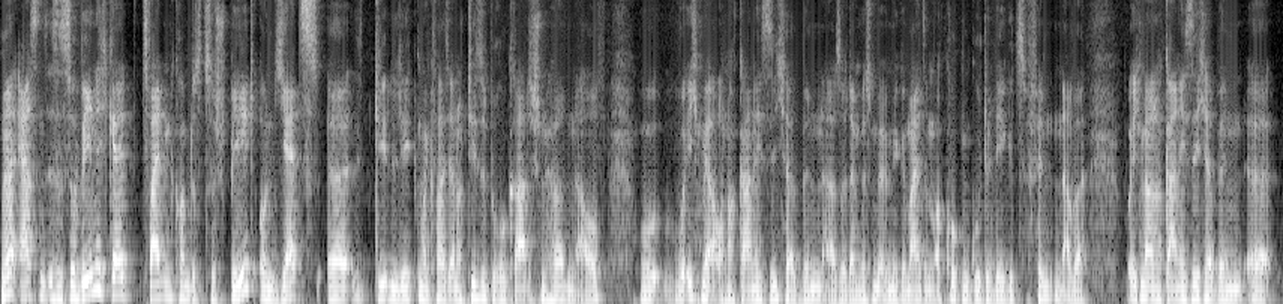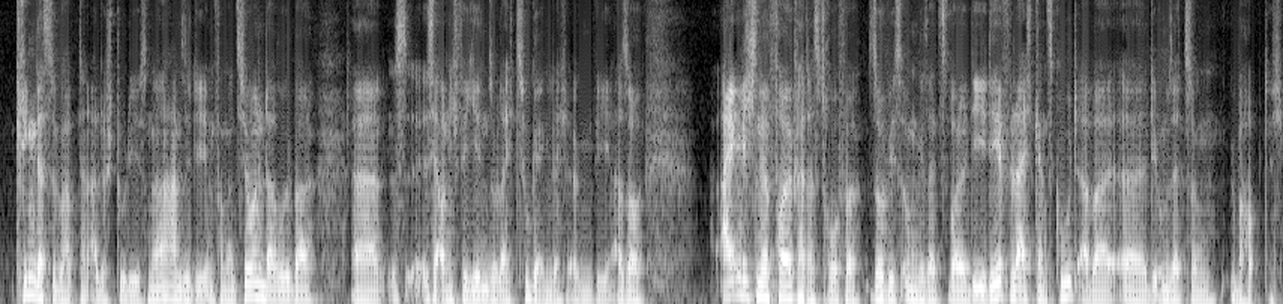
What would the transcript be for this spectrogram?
ne, erstens ist es so wenig Geld, zweitens kommt es zu spät und jetzt äh, legt man quasi auch noch diese bürokratischen Hürden auf, wo, wo ich mir auch noch gar nicht sicher bin. Also da müssen wir irgendwie gemeinsam auch gucken, gute Wege zu finden, aber wo ich mir auch noch gar nicht sicher bin, äh, kriegen das überhaupt dann alle Studis? Ne? Haben sie die Informationen darüber? Äh, es ist ja auch nicht für jeden so leicht zugänglich irgendwie. Also eigentlich eine Vollkatastrophe, so wie es umgesetzt wurde. Die Idee vielleicht ganz gut, aber äh, die Umsetzung überhaupt nicht.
